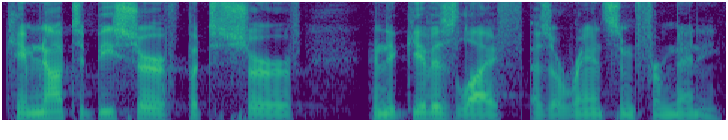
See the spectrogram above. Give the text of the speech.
came not to be served, but to serve, and to give his life as a ransom for many.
